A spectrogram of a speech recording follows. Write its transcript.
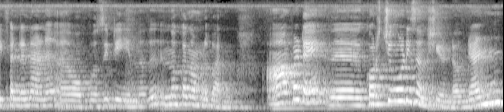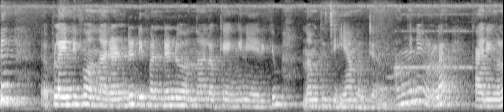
ഡിഫൻഡന്റ് ആണ് ഓപ്പോസിറ്റ് ചെയ്യുന്നത് എന്നൊക്കെ നമ്മൾ പറഞ്ഞു. അവിടെ കുറച്ചും കൂടി സംശയം ഉണ്ടാവും. രണ്ട് പ്ലെയിന്റിഫ് വന്നാൽ രണ്ട് ഡിഫൻഡന്റ് വന്നാലൊക്കെ എങ്ങനെയായിരിക്കും നമുക്ക് ചെയ്യാൻ പറ്റുക? അങ്ങനെയുള്ള കാര്യങ്ങൾ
